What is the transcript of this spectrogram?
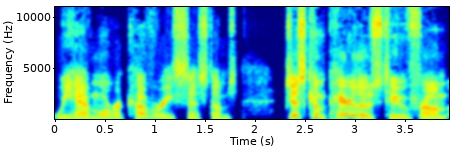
We have more recovery systems. Just compare those two from,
